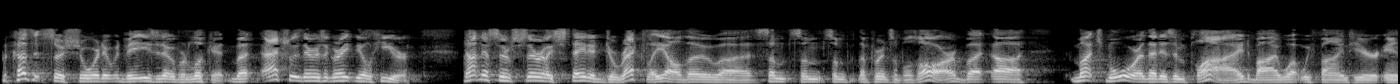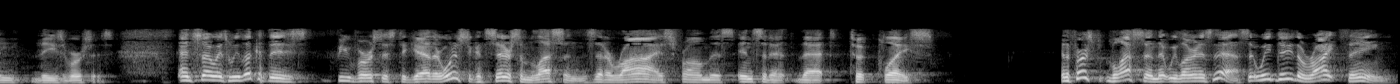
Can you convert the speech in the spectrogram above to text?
because it's so short, it would be easy to overlook it. But actually, there is a great deal here. Not necessarily stated directly, although uh, some, some, some of the principles are, but uh, much more that is implied by what we find here in these verses. And so as we look at these few verses together, I want us to consider some lessons that arise from this incident that took place. And the first lesson that we learn is this, that we do the right thing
